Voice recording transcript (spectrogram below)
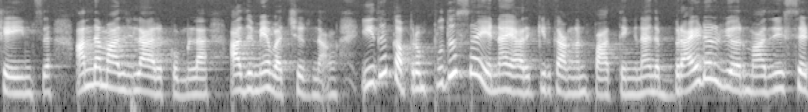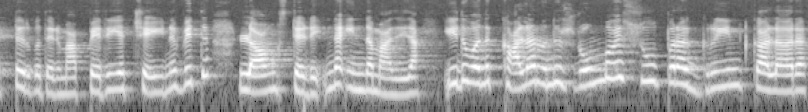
செயின்ஸ் அந்த மாதிரிலாம் இருக்கும்ல அதுவுமே வச்சுருந்தாங்க. இதுக்கப்புறம் புதுசாக என்ன இறக்கியிருக்காங்கன்னு பார்த்தீங்கன்னா இந்த பிரைடல் வியர் மாதிரி செட்டு இருக்கும் தெரியுமா? பெரிய செயின் வித் லாங் ஸ்டெடி இந்த இந்த மாதிரி தான். இது வந்து கலர் வந்து ரொம்பவே சூப்பராக க்ரீன் கலர்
